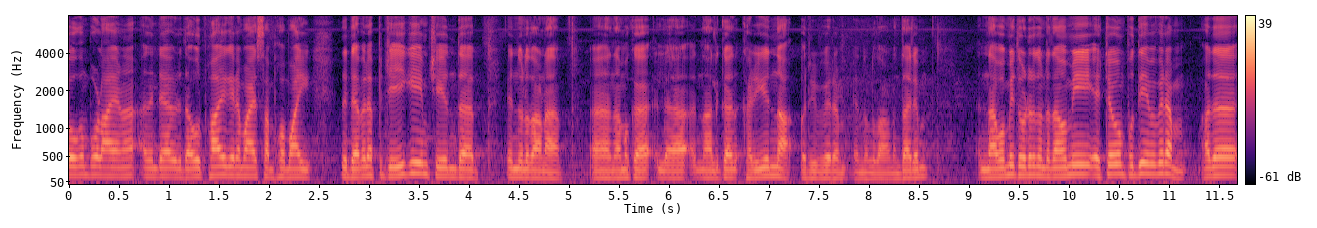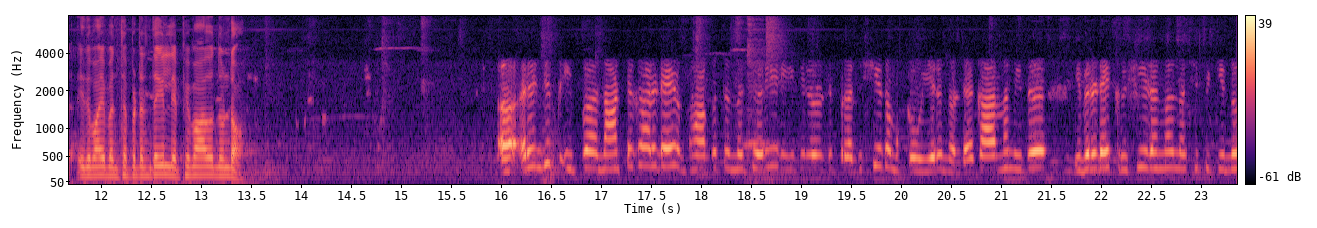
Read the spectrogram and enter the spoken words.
പോകുമ്പോഴാണ് അതിന്റെ ഒരു ദൗർഭാഗ്യകരമായ സംഭവമായി ഇത് ഡെവലപ്പ് ചെയ്യുകയും ചെയ്യുന്നത് എന്നുള്ളതാണ് നമുക്ക് നൽകാൻ കഴിയുന്ന ഒരു വിവരം എന്നുള്ളതാണ്. എന്തായാലും നവമി തുടരുന്നുണ്ട്. നവമി ഏറ്റവും പുതിയ വിവരം അത് ഇതുമായി ബന്ധപ്പെട്ട് എന്തെങ്കിലും ലഭ്യമാകുന്നുണ്ടോ? രഞ്ജിത്ത് ഇപ്പൊ നാട്ടുകാരുടെ ഭാഗത്ത് നിന്ന് ചെറിയ രീതിയിലുള്ള പ്രതിഷേധമൊക്കെ ഉയരുന്നുണ്ട്. കാരണം ഇത് ഇവരുടെ കൃഷിയിടങ്ങൾ നശിപ്പിക്കുന്നു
